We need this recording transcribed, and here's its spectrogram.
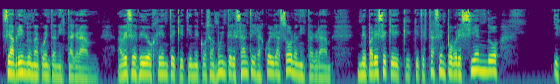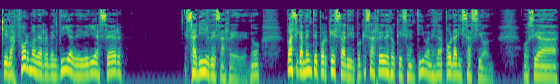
sea abriendo una cuenta en Instagram. A veces veo gente que tiene cosas muy interesantes y las cuelga solo en Instagram. Me parece que, que, te estás empobreciendo y que la forma de rebeldía debería ser salir de esas redes, ¿no? Básicamente, ¿por qué salir? Porque esas redes lo que incentivan es la polarización. O sea,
